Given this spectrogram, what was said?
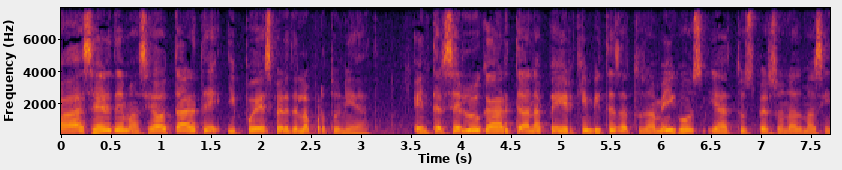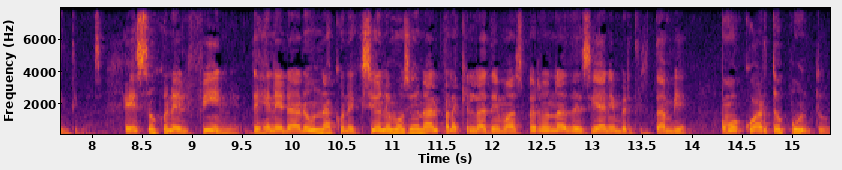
Va a ser demasiado tarde y puedes perder la oportunidad. En tercer lugar, te van a pedir que invites a tus amigos y a tus personas más íntimas. Esto con el fin de generar una conexión emocional para que las demás personas decidan invertir también. Como cuarto punto,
